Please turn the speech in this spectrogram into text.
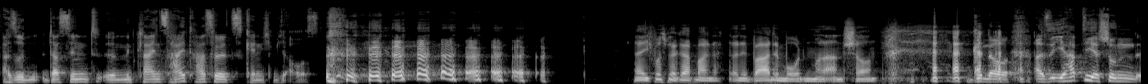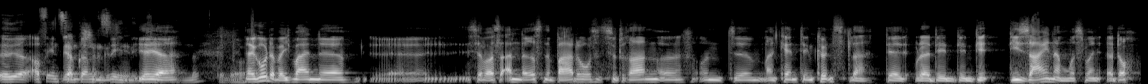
Also das sind äh, mit kleinen Zeithassels kenne ich mich aus. Na, ich muss mir gerade mal deine Bademoden mal anschauen. genau. Also ihr habt die ja schon äh, auf Instagram gesehen. gesehen. Ja, ja. Ne? Genau. Na gut, aber ich meine, äh, ist ja was anderes, eine Badehose zu tragen äh, und äh, man kennt den Künstler, der oder den, den Designer muss man, äh, doch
